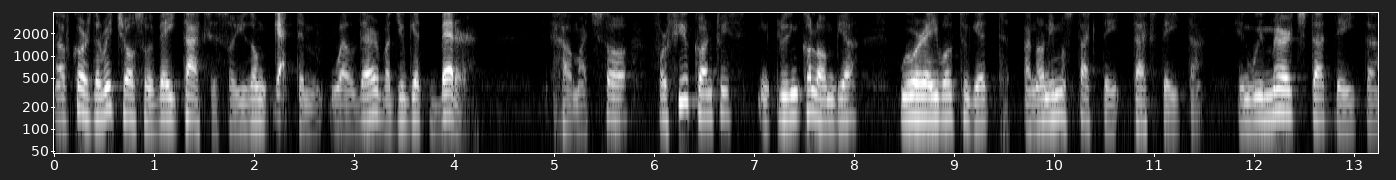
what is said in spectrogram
Now, of course, the rich also evade taxes, so you don't get them well there, but you get better how much. So for a few countries, including Colombia, we were able to get anonymous tax, da tax data, and we merged that data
